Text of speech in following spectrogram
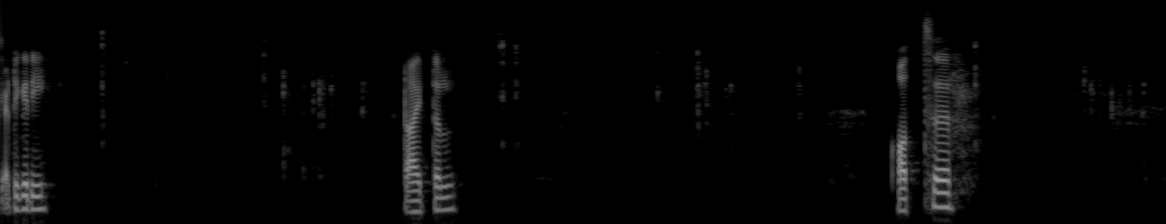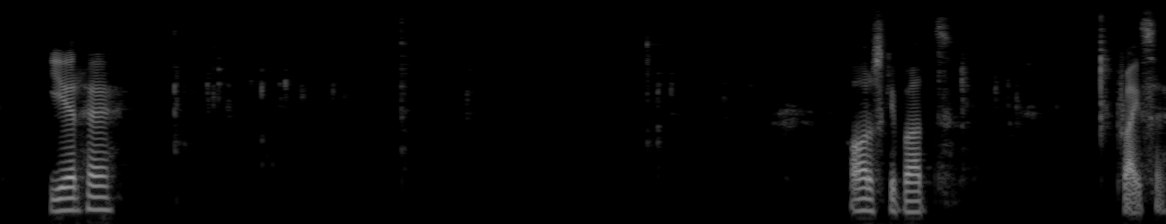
category title author year है. और उसके बाद प्राइस है।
